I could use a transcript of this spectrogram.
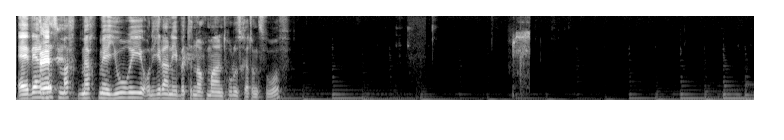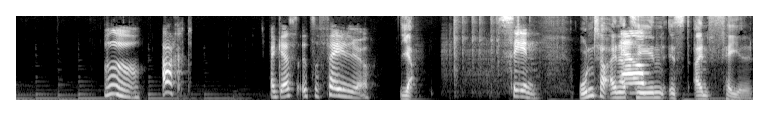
Äh, währenddessen macht, macht mir Juri und Jelane bitte nochmal einen Todesrettungswurf. Hm. Acht. I guess it's a failure. Ja. 10. Unter einer Help. 10 ist ein Fail.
